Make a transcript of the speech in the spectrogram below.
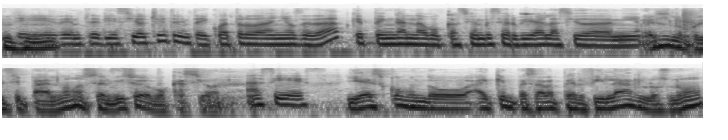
eh, de entre 18 y 34 años de edad que tengan la vocación de servir a la ciudadanía. Eso es lo principal, ¿no? Servicio de vocación. Así es y es cuando hay que empezar a perfilarlos, ¿no?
